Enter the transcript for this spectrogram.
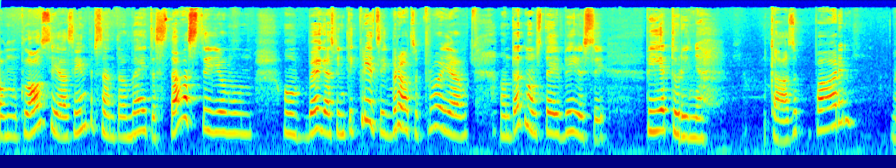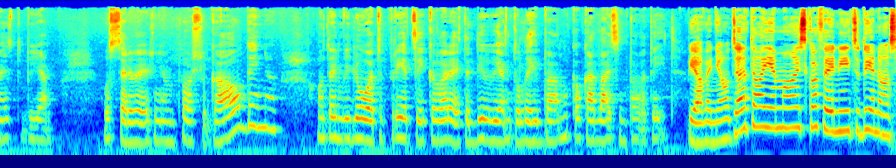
un klausījās interesantu meitas stāstījumu. Un, un beigās viņi tik priecīgi brauca projām. Un tad mums te bijusi pieturiņa kāzu pārim. Mēs bijām uzservējuši viņam foršu galdiņu. Un viņi bija ļoti priecīgi, ka varēja divu vientulībā nu, kaut kādu laiciņu pavadīt. Pie aveņu audzētājiem mājas kafejnīcu dienās,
